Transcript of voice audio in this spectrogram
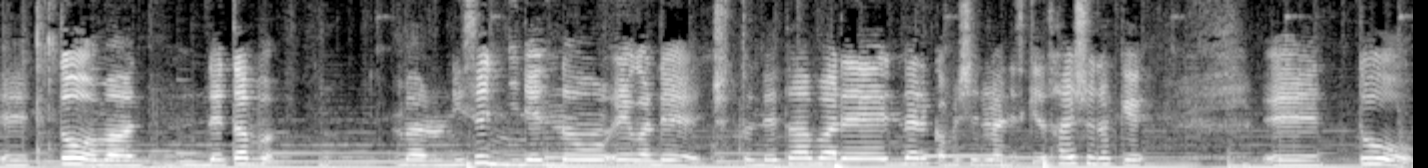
えーっとまあネタバまあ、あの2002年の映画でちょっとネタバレになるかもしれないんですけど最初だけえーっと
